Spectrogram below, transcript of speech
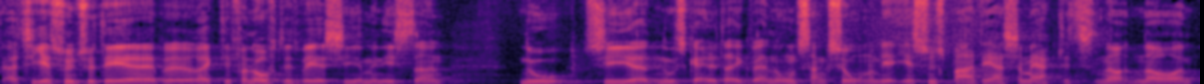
altså jeg synes jo, det er øh, rigtig fornuftigt, vil jeg sige, at ministeren nu siger, at nu skal der ikke være nogen sanktioner. Men jeg, jeg synes bare, det er så mærkeligt, når, når,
